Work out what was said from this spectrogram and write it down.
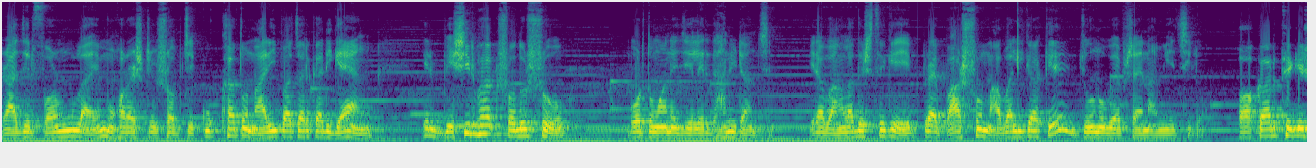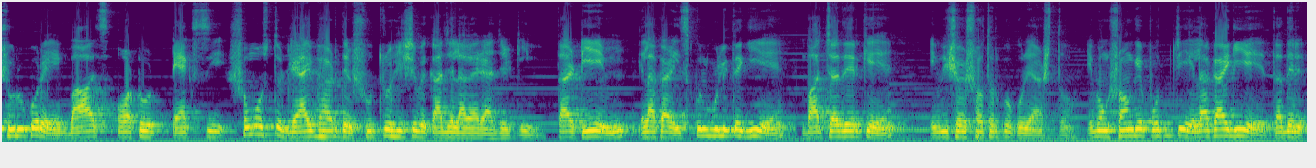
রাজের ফর্মুলায় মহারাষ্ট্রের সবচেয়ে কুখ্যাত নারী পাচারকারী গ্যাং এর বেশিরভাগ সদস্য বর্তমানে জেলের ঘানি টানছে এরা বাংলাদেশ থেকে প্রায় পাঁচশো নাবালিকাকে যৌন ব্যবসায় নামিয়েছিল। হকার থেকে শুরু করে বাস, অটো, ট্যাক্সি, সমস্ত ড্রাইভারদের সূত্র হিসেবে কাজে লাগায় রাজের টিম তার টিম এলাকার স্কুলগুলিতে গিয়ে বাচ্চাদেরকে এ বিষয়ে সতর্ক করে আসতো এবং সঙ্গে প্রতিটি এলাকায় গিয়ে তাদের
